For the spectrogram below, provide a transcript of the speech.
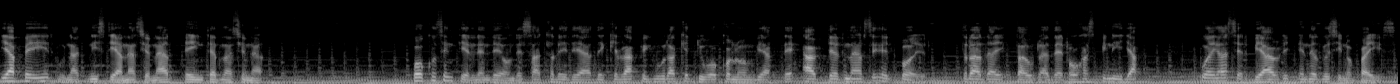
y a pedir una amnistía nacional e internacional. Pocos entienden de dónde saca la idea de que la figura que tuvo Colombia de alternarse el poder tras la dictadura de Rojas Pinilla pueda ser viable en el vecino país.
